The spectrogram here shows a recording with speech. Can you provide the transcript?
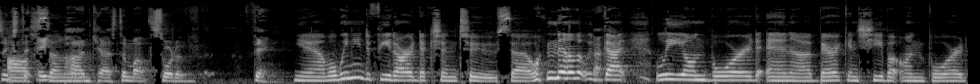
six to eight podcast a month sort of thing. Yeah, well, we need to feed our addiction too. So now that we've got Lee on board and uh, Barrick and Sheba on board,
